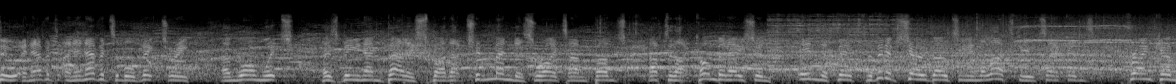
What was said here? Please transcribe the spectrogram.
to an, an inevitable victory and one which has been embellished by that tremendous right-hand punch after that combination in the fifth. A bit of showboating in the last few seconds. Frankham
